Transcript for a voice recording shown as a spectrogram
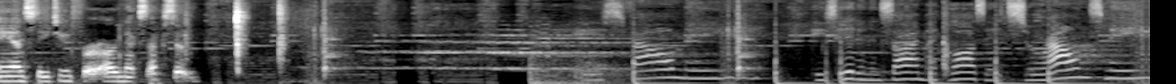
and stay tuned for our next episode. He's found me. He's hidden inside my closet, surrounds me.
